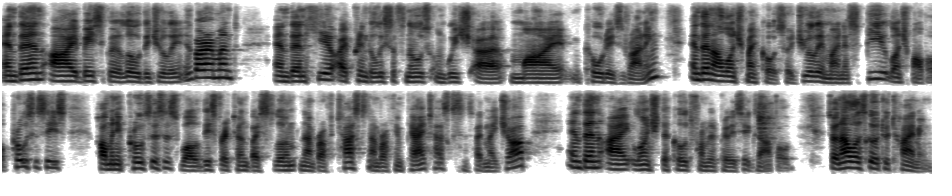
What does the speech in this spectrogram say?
And then I basically load the Julia environment. And then here I print the list of nodes on which uh, my code is running. And then I'll launch my code. So Julia minus P, launch multiple processes. How many processes? Well, this returned by Slurm number of tasks, number of MPI tasks inside my job. And then I launch the code from the previous example. So now let's go to timing.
